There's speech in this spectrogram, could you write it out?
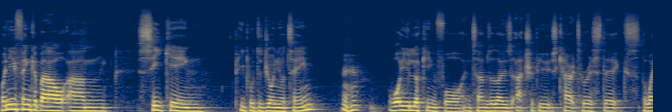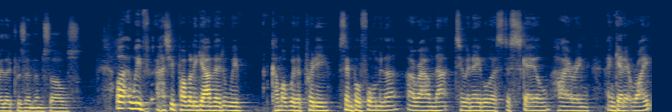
When you think about um, seeking people to join your team, mm-hmm. what are you looking for in terms of those attributes, characteristics, the way they present themselves? Well, we've, as you probably gathered, we've come up with a pretty simple formula around that to enable us to scale hiring and get it right.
